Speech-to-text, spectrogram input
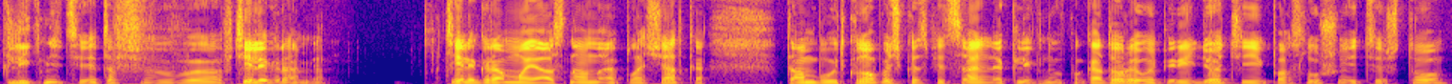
кликните, это в, в, в Телеграме. Телеграм моя основная площадка. Там будет кнопочка специальная, кликнув по которой вы перейдете и послушаете, что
